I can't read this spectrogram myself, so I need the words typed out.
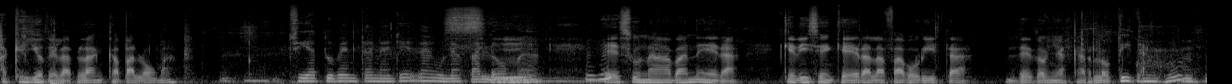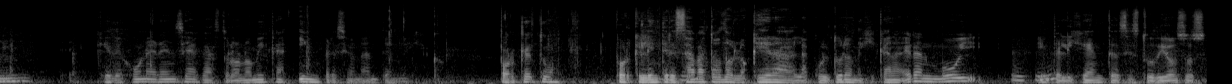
aquello de la blanca paloma. Si a tu ventana llega una paloma. Es una habanera que dicen que era la favorita de doña Carlotita. Que dejó una herencia gastronómica impresionante en México. ¿Por qué tú? Porque le interesaba todo lo que era la cultura mexicana. Eran muy inteligentes, estudiosos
